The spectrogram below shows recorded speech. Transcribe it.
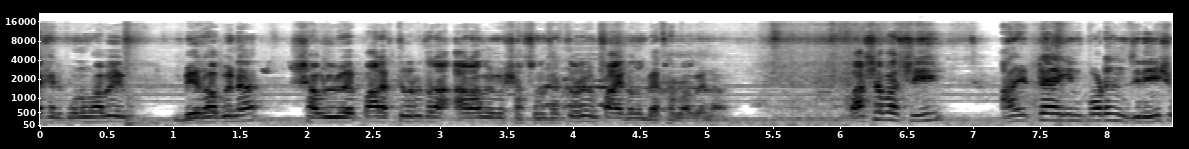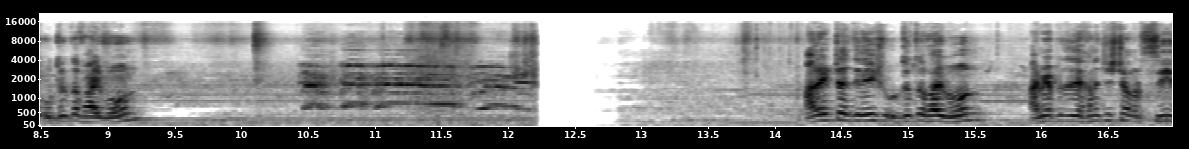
দেখেন, কোনোভাবে বের হবে না স্বাভাবিকভাবে পা রাখতে পারবে, তারা আরামে এবং স্বাচ্ছন্দ্য থাকতে পারবে পায়ে কোনো ব্যথা পাবে না। পাশাপাশি আরেকটা ইম্পর্টেন্ট জিনিস, উদ্যোক্তা ভাই বোন আরেকটা জিনিস উদ্যোক্তা ভাই বোন আমি আপনাদের দেখানোর চেষ্টা করছি,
